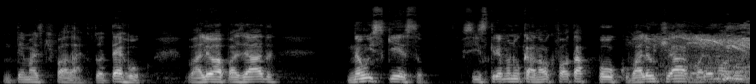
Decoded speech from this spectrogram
não tem mais o que falar. Estou até rouco. Valeu, rapaziada. Não esqueçam. Se inscreva no canal que falta pouco. Valeu, Thiago. Valeu, Maurício.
